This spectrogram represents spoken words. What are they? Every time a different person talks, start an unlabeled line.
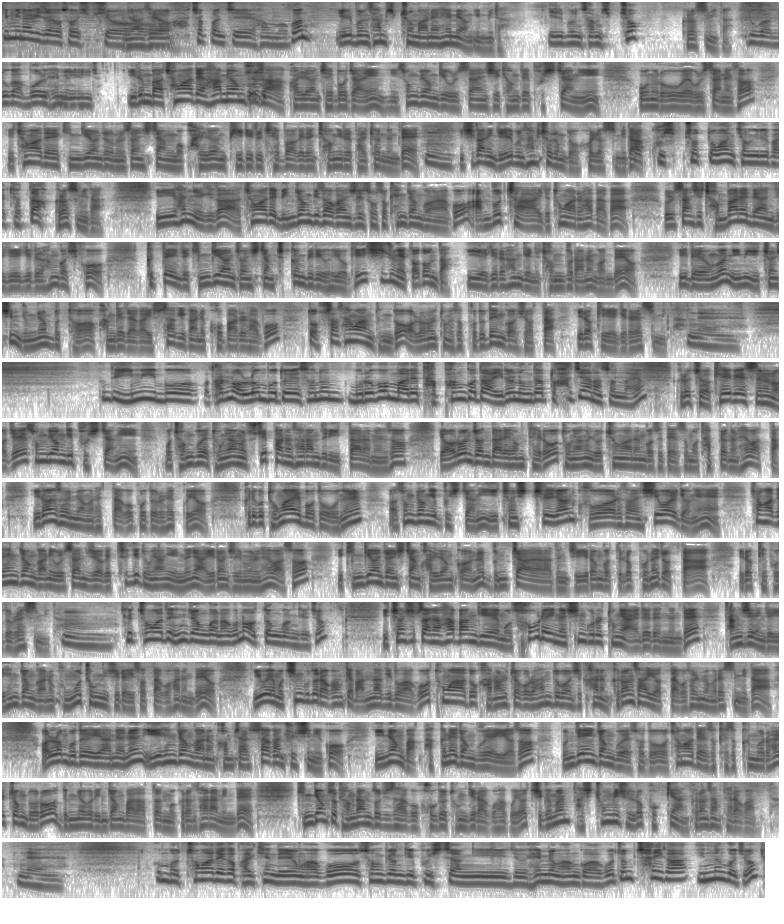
김민아 기자 어서 오십시오.
안녕하세요.
첫 번째 항목은
1분 30초 만에 해명입니다.
1분 30초?
그렇습니다.
누가 누가 뭘 해명했죠?
이른바 청와대 하명 수사 관련 제보자인 이 송병기 울산시 경제부시장이 오늘 오후에 울산에서 이 청와대 김기현 전 울산시장 뭐 관련 비리를 제보하게 된 경위를 밝혔는데 음. 이 시간이 이제 1분 30초 정도 걸렸습니다.
딱 90초 동안 경위를 밝혔다.
그렇습니다. 이 한 얘기가 청와대 민정비서관실 소속 행정관하고 안부차 이제 통화를 하다가 울산시 전반에 대한 이제 얘기를 한 것이고 그때 이제 김기현 전 시장 측근 비리 의혹이 시중에 떠돈다 이 얘기를 한 게 이제 전부라는 건데요. 이 내용은 이미 2010 2016년부터 관계자가 이 수사기관에 고발을 하고 또 수사 상황 등도 언론을 통해서 보도된 것이었다. 이렇게 얘기를 했습니다.
네. 근데 이미 뭐 다른 언론 보도에서는 물어본 말에 답한 거다 이런 응답도 하지 않았었나요?
그렇죠. KBS는 어제 송병기 부시장이 뭐 정부의 동향을 수집하는 사람들이 있다라면서 여론 전달의 형태로 동향을 요청하는 것에 대해서 뭐 답변을 해왔다 이런 설명을 했다고 보도를 했고요. 그리고 동아일보도 오늘 어, 송병기 부시장이 2017년 9월에서 한 10월 경에 청와대 행정관이 울산 지역에 특이 동향이 있느냐 이런 질문을 해와서 이 김기현 전 시장 관련 건을 문자라든지 이런 것들로 보내줬다 이렇게. 이렇게 보도를 했습니다. 음,
그 청와대 행정관하고는 어떤 관계죠?
2014년 하반기에 뭐 서울에 있는 친구를 통해 알게 됐는데 당시에 이제 이 행정관은 국무총리실에 있었다고 하는데요. 이후에 뭐 친구들하고 함께 만나기도 하고 통화도 간헐적으로 한두 번씩 하는 그런 사이였다고 설명을 했습니다. 언론 보도에 의하면은 이 행정관은 검찰 수사관 출신이고 이명박 박근혜 정부에 이어서 문재인 정부에서도 청와대에서 계속 근무를 할 정도로 능력을 인정받았던 뭐 그런 사람인데 김경수 경남도지사하고 고교 동기라고 하고요. 지금은 다시 총리실로 복귀한 그런 상태라고 합니다.
네. 그럼 뭐 청와대가 밝힌 내용하고 성병기 부시장이 저 해명한 거하고 좀 차이가 있는 거죠?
